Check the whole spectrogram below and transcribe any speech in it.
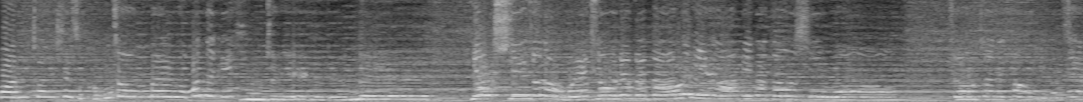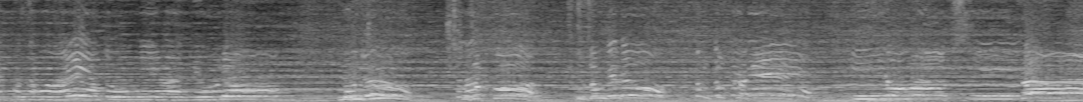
완전 실속하고 정말 못만나게 분쟁이 해결되었네. 역시 정부의 조력을 받으니 합의가 더 쉬워? 조정의 성의는 재판상화에야 동일한 요령. 모두 저작권 조정제도 똑똑하게 이용합시다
